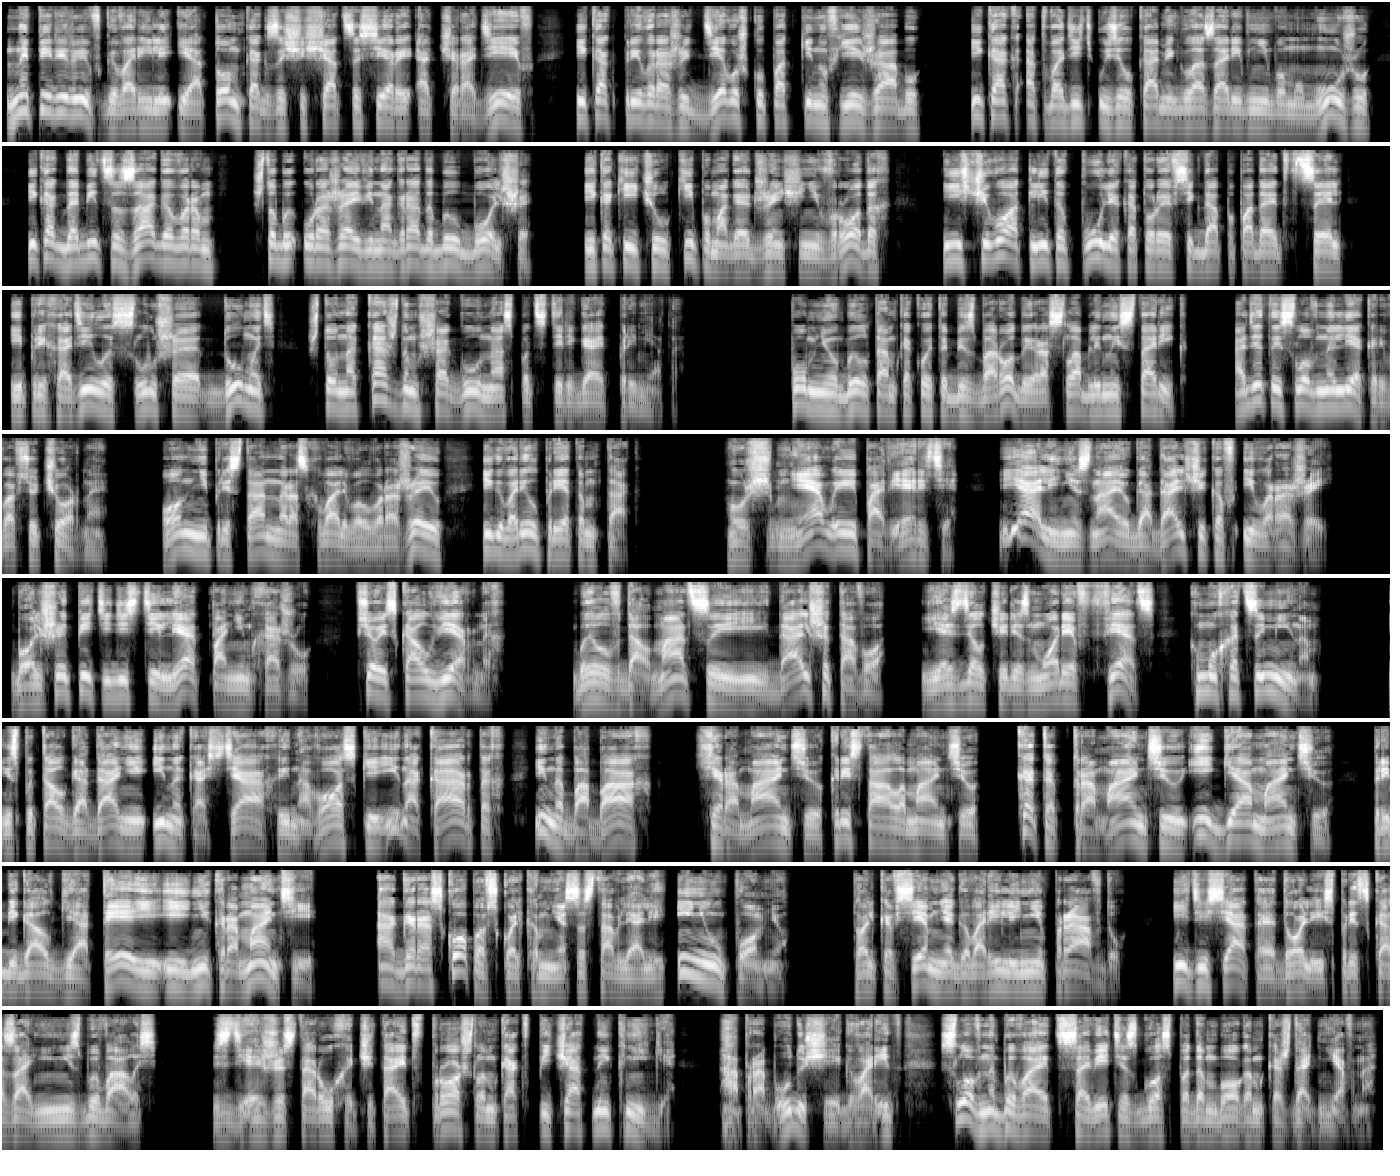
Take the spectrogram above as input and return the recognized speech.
На перерыв говорили и о том, как защищаться серой от чародеев, и как приворожить девушку, подкинув ей жабу, и как отводить узелками глаза ревнивому мужу, и как добиться заговором, чтобы урожай винограда был больше, и какие чулки помогают женщине в родах, и из чего отлита пуля, которая всегда попадает в цель, и приходилось, слушая, думать, что на каждом шагу нас подстерегает примета. Помню, был там какой-то безбородый, расслабленный старик, одетый словно лекарь во все черное. Он непрестанно расхваливал ворожею и говорил при этом так. Уж мне вы поверите, я ли не знаю гадальщиков и ворожей. Больше пятидесяти лет по ним хожу, все искал верных. Был в Далмации и дальше того, ездил через море в Фец, к мухациминам. Испытал гадание и на костях, и на воске, и на картах, и на бабах, хиромантию, кристалломантию, катаптромантию и геомантию, прибегал к геотеи и некромантии, а гороскопов сколько мне составляли, и не упомню. Только все мне говорили неправду, и десятая доля из предсказаний не сбывалась. Здесь же старуха читает в прошлом, как в печатной книге, а про будущее говорит, словно бывает в совете с Господом Богом каждодневно.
